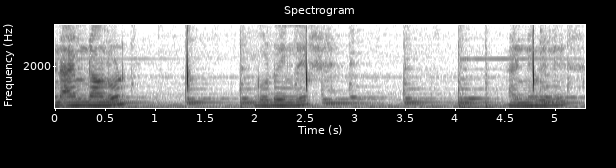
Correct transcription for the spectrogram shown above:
and I'm download. Go to English. And new release.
